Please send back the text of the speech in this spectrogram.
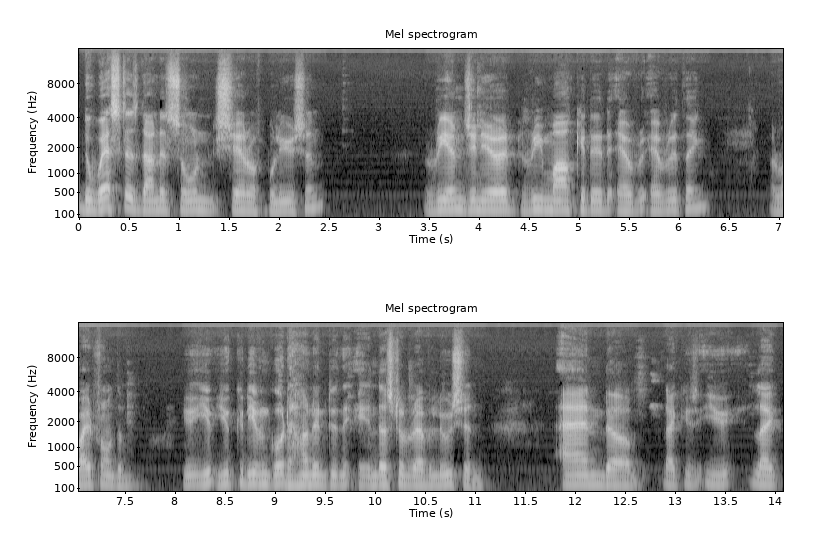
The West has done its own share of pollution, re engineered, remarketed every, everything, right from the you, you, you could even go down into the industrial revolution and uh, like you, you like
